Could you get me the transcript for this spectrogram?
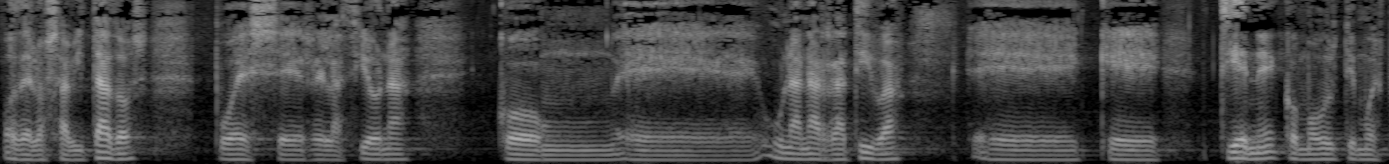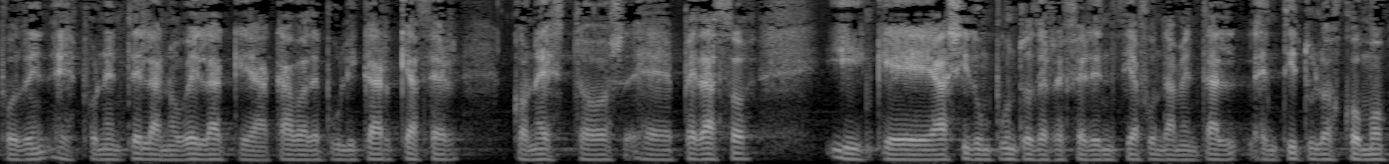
o de los habitados, pues se relaciona con eh, una narrativa eh, que tiene como último exponente la novela que acaba de publicar, ¿Qué hacer con estos eh, pedazos y que ha sido un punto de referencia fundamental en títulos como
